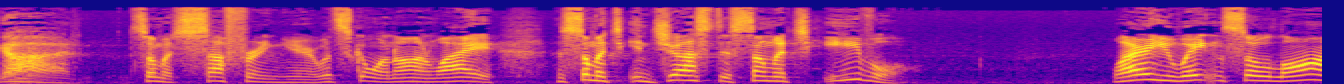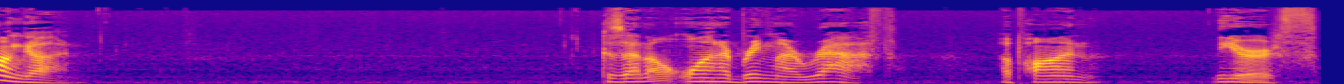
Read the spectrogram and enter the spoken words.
God, so much suffering here. What's going on? Why? There's so much injustice, so much evil. Why are you waiting so long, God? Because I don't want to bring my wrath upon the earth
